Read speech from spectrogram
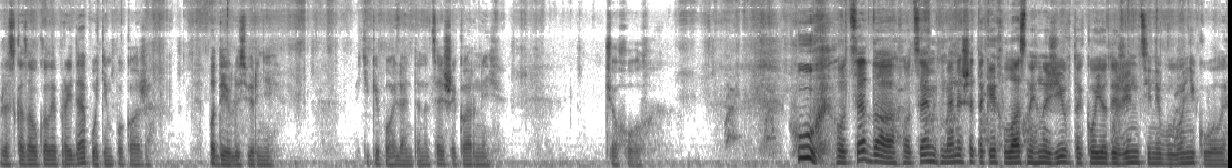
Вже сказав, коли прийде, потім покаже. Подивлюсь вірній. Тільки погляньте на цей шикарний чохол. Хух, оце да. Оце в мене ще таких власних ножів, такої одежинці не було ніколи.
